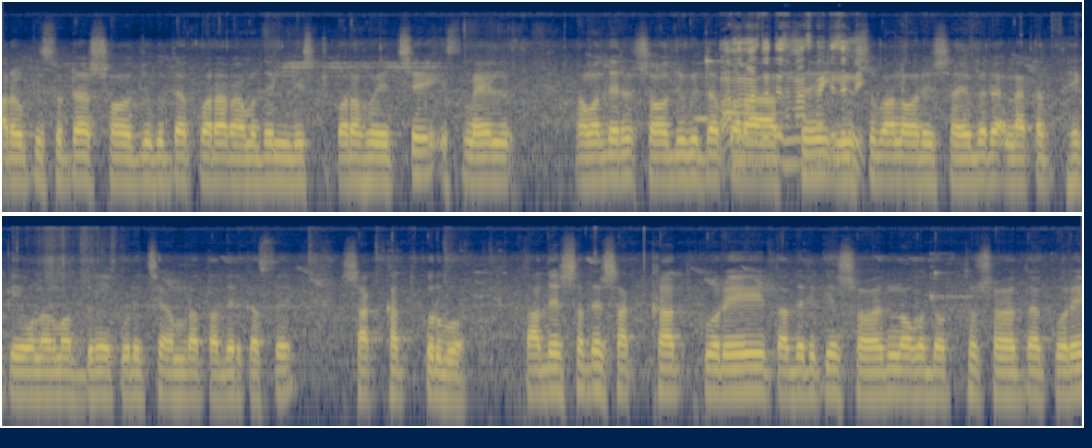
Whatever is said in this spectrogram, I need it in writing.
আরও কিছুটা সহযোগিতা করার আমাদের লিস্ট করা হয়েছে। ইসমাইল আমাদের সহযোগিতা করা আছে ইউসুফ আনোয়ারি সাহেবের এলাকা থেকে ওনার মাধ্যমে করেছে আমরা তাদের কাছে সাক্ষাৎ করব। তাদের সাথে সাক্ষাৎ করে তাদেরকে সহায় নগদ অর্থ সহায়তা করে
